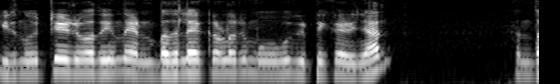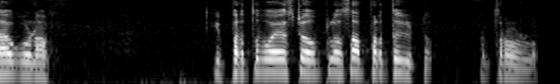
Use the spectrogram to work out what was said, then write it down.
ഇരുന്നൂറ്റി എഴുപതിൽ നിന്ന് എൺപതിലേക്കുള്ളൊരു മൂവ് കിട്ടിക്കഴിഞ്ഞാൽ എന്താ ഗുണം? ഇപ്പുറത്ത് പോയ സ്റ്റോപ്പ് ലോസ് അപ്പുറത്ത് കിട്ടും. അത്രേ ഉള്ളൂ.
